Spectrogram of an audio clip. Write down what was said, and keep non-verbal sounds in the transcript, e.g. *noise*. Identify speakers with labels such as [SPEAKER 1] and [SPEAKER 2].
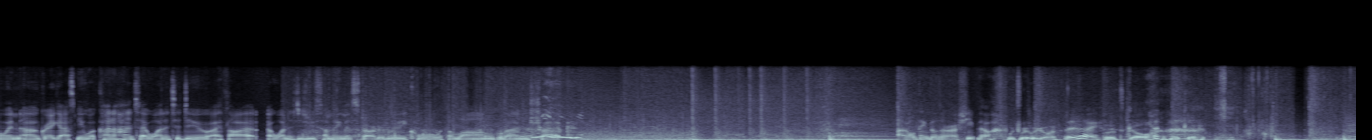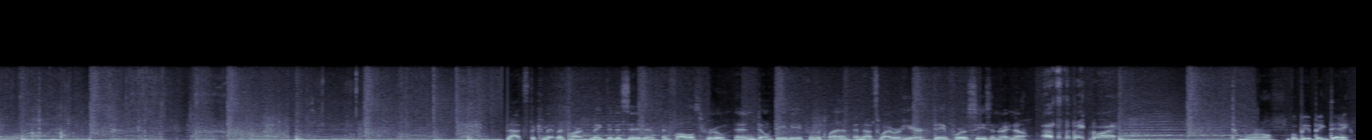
[SPEAKER 1] When uh, Greg asked me what kind of hunt I wanted to do, I thought I wanted to do something that started really cool with a long run trek. I don't think those are our sheep though.
[SPEAKER 2] Which way are we going?
[SPEAKER 1] This way.
[SPEAKER 2] Let's go. *laughs* okay. That's the commitment part. Make the decision and follow through and don't deviate from the plan. And that's why we're here day before the season right now. That's the big boy. Tomorrow will be a big day.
